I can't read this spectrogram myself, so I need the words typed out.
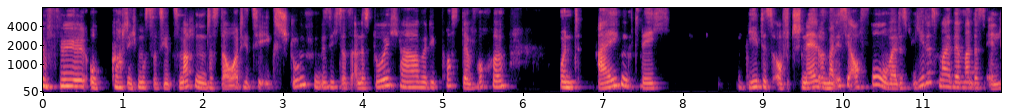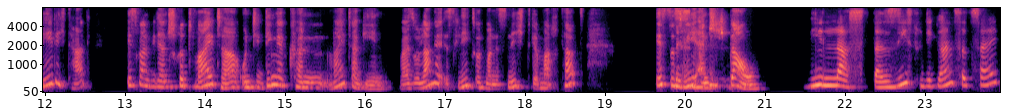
Gefühl, oh Gott, ich muss das jetzt machen. Das dauert jetzt hier x Stunden, bis ich das alles durch habe, die Post der Woche. Und eigentlich geht es oft schnell und man ist ja auch froh, weil das jedes Mal, wenn man das erledigt hat, ist man wieder einen Schritt weiter und die Dinge können weitergehen. Weil solange es liegt und man es nicht gemacht hat, ist es wie ein Stau. Wie Last. Da siehst du die ganze Zeit,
